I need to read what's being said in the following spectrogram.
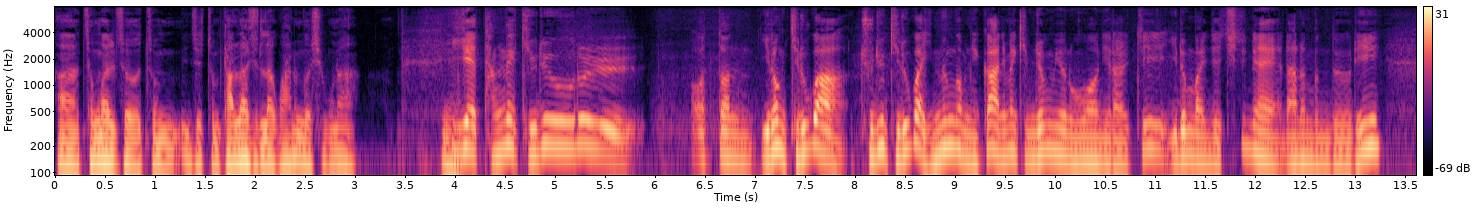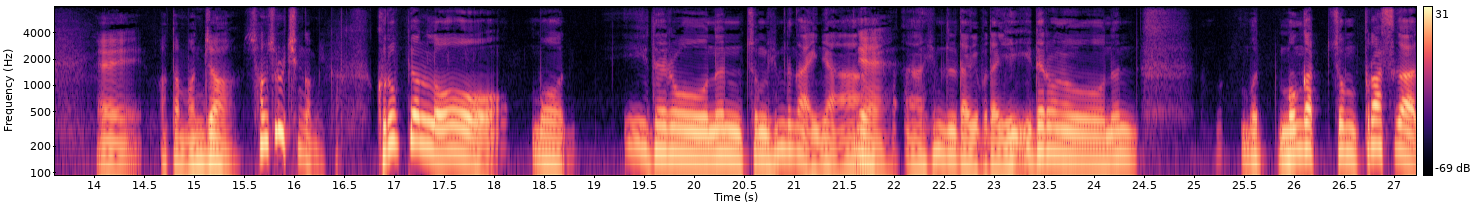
아 정말 저 좀 이제 좀 달라지려고 하는 것이구나. 예. 이게 당내 기류를 어떤 이런 기류가 주류 기류가 있는 겁니까? 아니면 김정민 의원이랄지 이른바 이제 7인회라는 분들이 에, 어떤 먼저 선수를 친 겁니까? 그룹별로 뭐 이대로는 좀 힘든 거 아니냐. 예. 아, 힘들다기보다 이, 이대로는 뭐 뭔가 좀 플러스가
